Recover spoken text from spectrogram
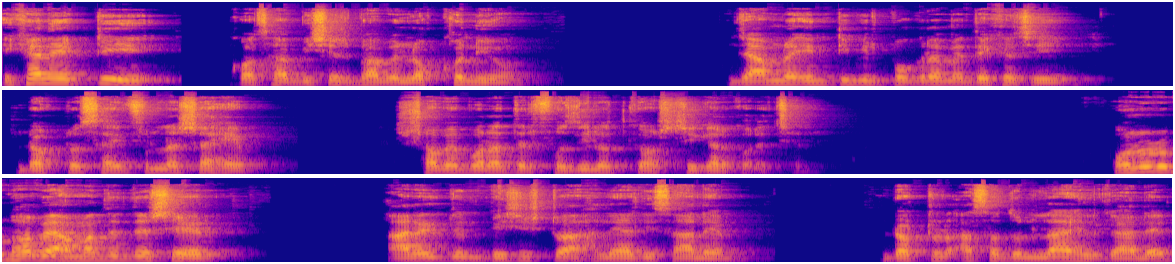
এখানে একটি কথা বিশেষভাবে লক্ষণীয়, যে আমরা এনটিভির প্রোগ্রামে দেখেছি। ডক্টর সাইফুল্লাহ সাহেব শবে বরাতের ফজিলতকে অস্বীকার করেছেন। অনুরূপভাবে আমাদের দেশের আরেকজন বিশিষ্ট আহলে হাদিস আলেম, ডক্টর আসাদুল্লাহ গালেব,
